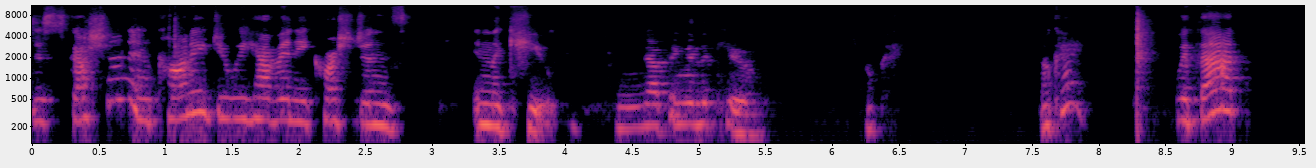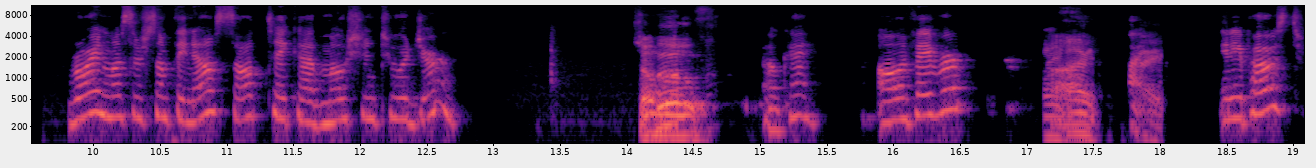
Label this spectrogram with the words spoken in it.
discussion. And connie do we have any questions in the queue? Nothing in the queue. Okay. Okay with that roy unless there's something else i'll take a motion to adjourn. So move. okay. All in favor? Aye. any opposed?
